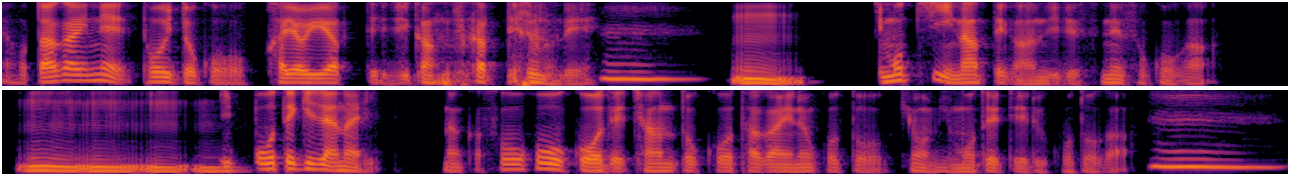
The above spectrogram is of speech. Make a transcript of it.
ね、お互いね、遠いとこ通い合って時間使ってるので、うんうん。気持ちいいなって感じですね、そこが。うんうんうんうん。一方的じゃない。なんか双方向でちゃんとこう互いのことを興味持ててることが、うん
